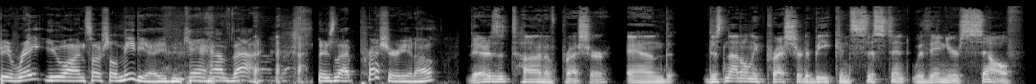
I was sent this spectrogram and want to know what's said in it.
berate you on social media. You can't have that. There's that pressure, you know. There's a ton of pressure, and there's not only pressure to be consistent within yourself,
